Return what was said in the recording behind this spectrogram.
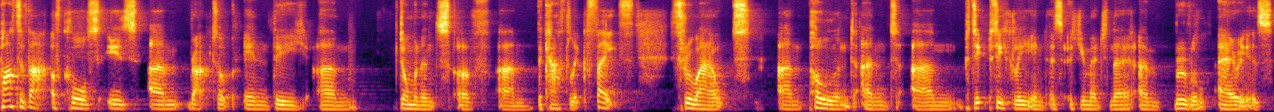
part of that, of course, is um, wrapped up in the um, dominance of um, the Catholic faith throughout. Poland and particularly in, as, as, you mentioned, the rural areas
